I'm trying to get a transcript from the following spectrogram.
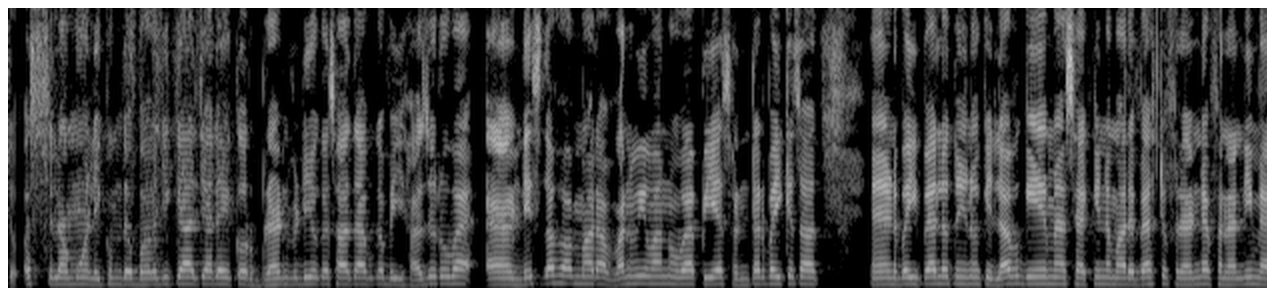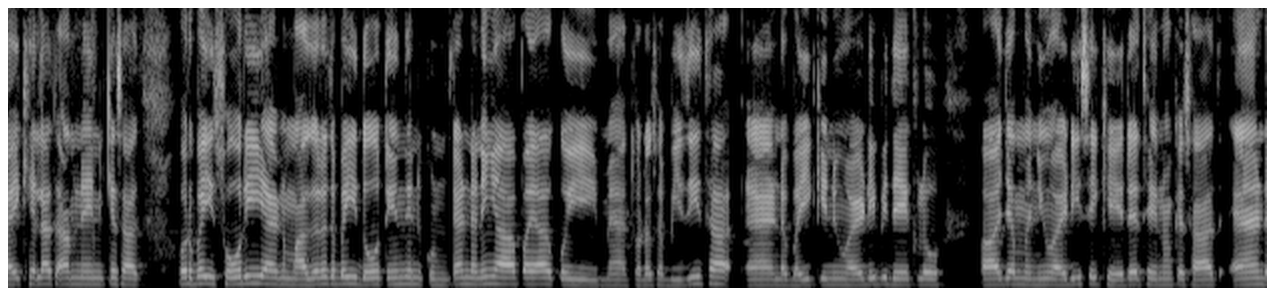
तो वालेकुम तो बाबा जी, क्या हाल चाल है? एक और ब्रांड वीडियो के साथ आपका भाई हाजिर हुआ है। एंड इस दफ़ा हमारा वन वी वन हुआ है पी एस हंटर भाई के साथ। एंड भाई, पहले तो इन्हों की लव गेम है सेकंड हमारे बेस्ट फ्रेंड है फाइनली मैं ही खेला था हमने इनके साथ। और भाई सॉरी एंड माजरत भाई दो तीन दिन कंटेंट नहीं आ पाया, कोई मैं थोड़ा सा बिज़ी था। एंड भाई की न्यू आईडी भी देख लो। आज हम न्यू आईडी से खेल रहे थे इनों के साथ। एंड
